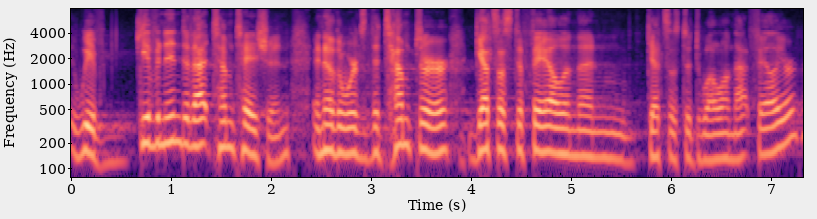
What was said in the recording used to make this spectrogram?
we have given into that temptation. In other words, the tempter gets us to fail and then gets us to dwell on that failure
